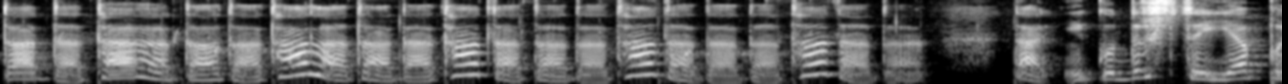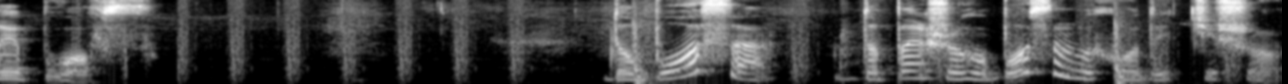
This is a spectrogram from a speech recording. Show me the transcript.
та та та та та та та та та та та та та та та та та та та Так, і куди ж це я приповз? До боса? До першого боса виходить, чи що?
